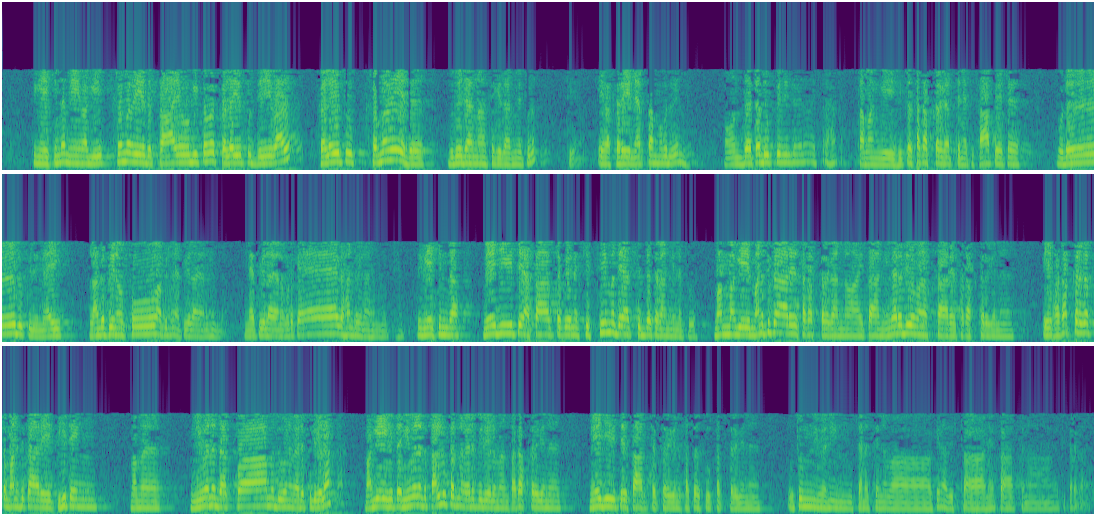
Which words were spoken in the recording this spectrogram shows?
ඉතින් ඒකින්ද මේ වගේ ක්‍රමවේද ප්‍රායෝගිකව කළ යුතු දේවල් කළ යුතු ක්‍රමවේද බුදුරජාණන් වහන්සේගේ ධර්මය තුල තියෙනවා. ඒවා කරේ නැත්නම් මොකද වෙන්නේ? හොඳට දුක් විඳින්න වෙනවා ඉස්සරහට. Tamange හිත සකස් කරගත්තේ නැති සාපේට ගොඩ දුක් විඳින්නේ. ඇයි? ළඟ තියෙන ඔක්කොම අපිට නැති වෙලා යන හින්දා. නැති වෙලා යනකොට කෑ ගහන්න වෙනවා හැමෝටම. ඉතින් ඒකින්ද මේ ජීවිතේ අසාර්ථක වෙන කිසිම දෙයක් සිද්ධ කරන්නේ නැතුව මම මගේ මානසිකාරය සකස් කරගන්නවා. ඊට නිවැරදිව මානසිකාරය සකස් කරගෙන ඒ සකස් කරගත්ත මානසිකාරයේ පිහිටෙන් මම නිවන දක්වාම දුවන වැඩපිළිවෙලක් මගේ හිත නිවනට තල්ලු කරන වැඩපිළිවෙල මම සකස් කරගෙන මේ ජීවිතය සාර්ථක කරගෙන සසර සූපත් කරගෙන උතුම් නිවනින් සැනසෙනවා කියන අදිස්ථානය ප්‍රාර්ථනා ඇති කරගන්න.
